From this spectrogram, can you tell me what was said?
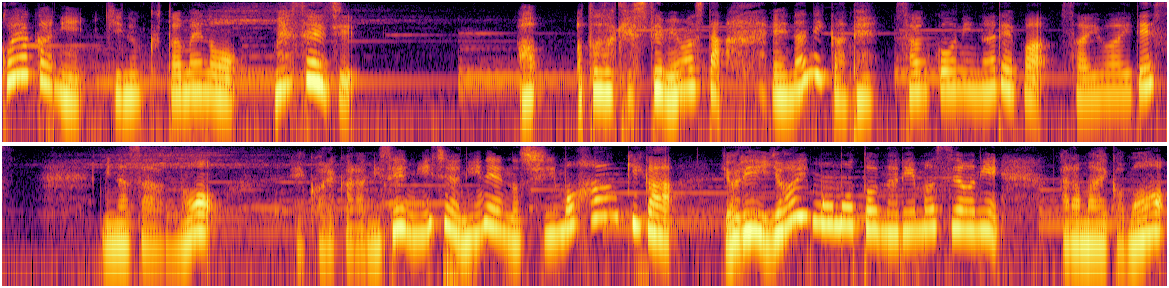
健やかに生き抜くためのメッセージあお届けしてみました、えー、何かね参考になれば幸いです。皆さんの、えー、これから2022年の下半期がより良いものとなりますようにアラマイコも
